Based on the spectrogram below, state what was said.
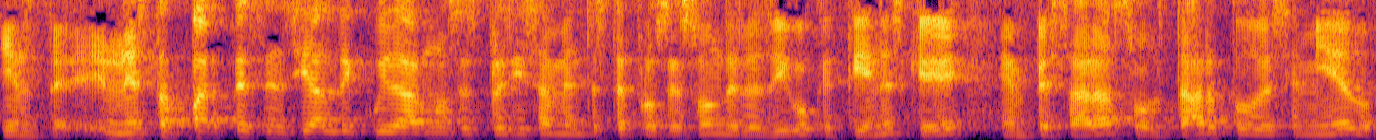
Y en, esta parte esencial de cuidarnos es precisamente este proceso donde les digo que tienes que empezar a soltar todo ese miedo.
